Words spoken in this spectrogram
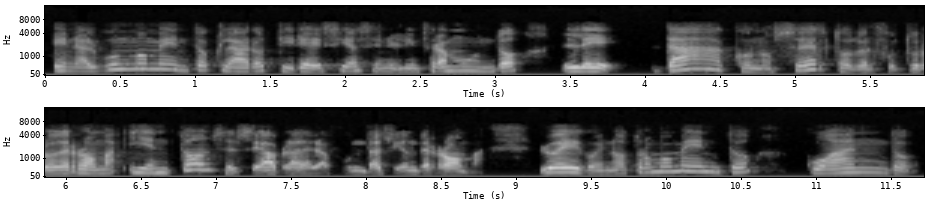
En algún momento, claro, Tiresias en el inframundo le da a conocer todo el futuro de Roma y entonces se habla de la fundación de Roma. Luego, en otro momento, cuando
